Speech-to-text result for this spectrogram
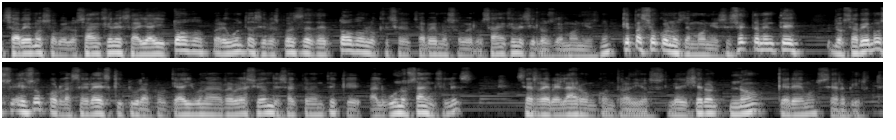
sabemos sobre los ángeles, ahí hay todo, preguntas y respuestas de todo lo que sabemos sobre los ángeles y los demonios. ¿no? ¿Qué pasó con los demonios? Exactamente lo sabemos eso por la Sagrada Escritura, porque hay una revelación de exactamente que algunos ángeles se rebelaron contra Dios. Le dijeron, no queremos servirte.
